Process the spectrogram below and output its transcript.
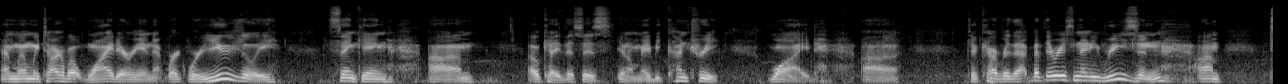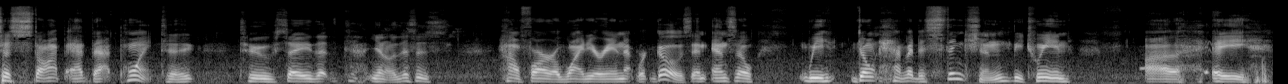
And when we talk about wide area network, we're usually thinking um, okay, this is, you know, maybe country wide uh, to cover that. But there isn't any reason um, to stop at that point, to, to say that, you know, this is how far a wide area network goes. And, and so we don't have a distinction between uh, a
